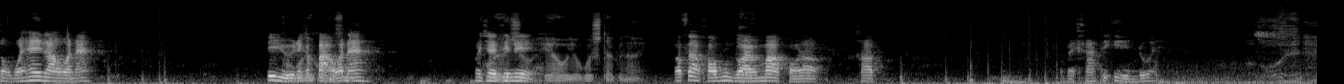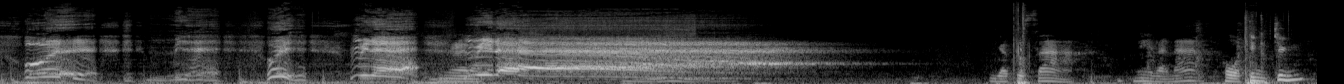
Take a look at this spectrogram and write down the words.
ส่งไว้ให้เราอะนะ ที่อยู่ในกระเป๋าอะนะ ไม่ใช่ที่นี่เราสร้างข้อมูลวายมากพอแล้วครับไปค้าที่อื่นด้วย เฮ้ยมิเน่มิเน่ยากุซ่า นี่แหละนะ โหดจริงๆ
